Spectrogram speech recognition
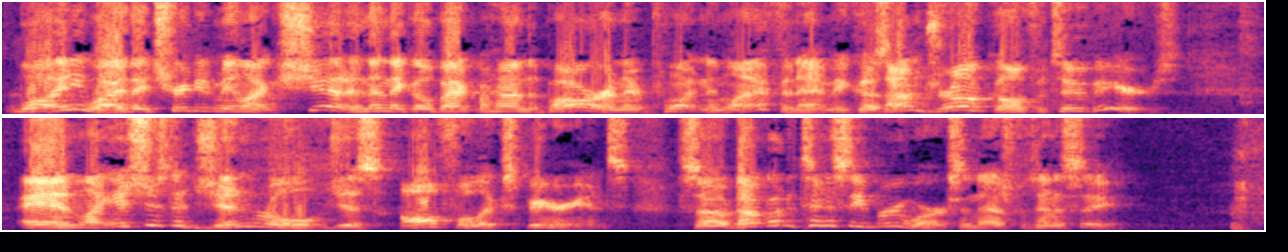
Well, anyway, they treated me like shit, and then they go back behind the bar and they're pointing and laughing at me because I'm drunk off of two beers. And like it's just a general, just awful experience. So don't go to Tennessee Brew Works in Nashville, Tennessee. so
